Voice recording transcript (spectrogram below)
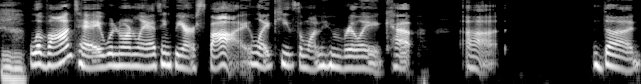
mm-hmm. Lavonte would normally, I think, be our spy. Like he's the one who really kept, uh, the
